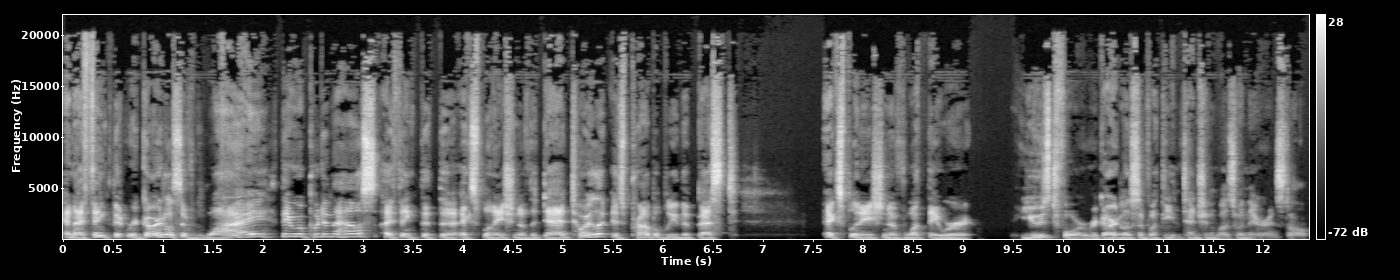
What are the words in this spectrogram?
and i think that regardless of why they were put in the house i think that the explanation of the dad toilet is probably the best explanation of what they were used for, regardless of what the intention was when they were installed.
